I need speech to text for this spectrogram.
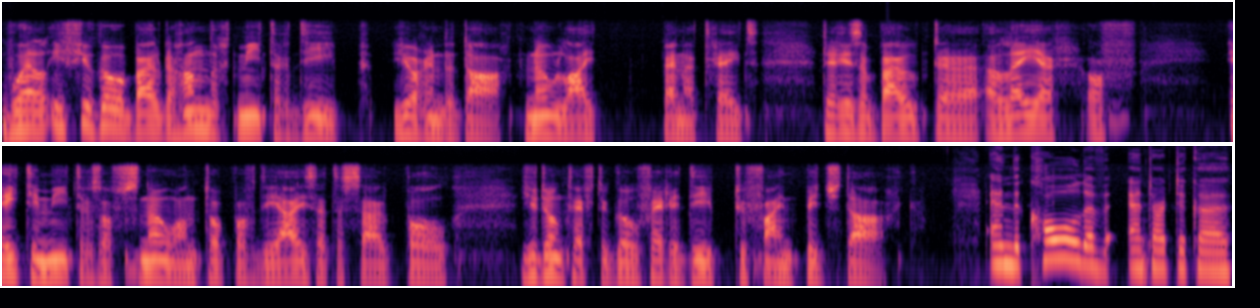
Well, if you go about 100 meter deep, you're in the dark. No light penetrates. There is about uh, a layer of 80 meters of snow on top of the ice at the South Pole. You don't have to go very deep to find pitch dark. And the cold of Antarctica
